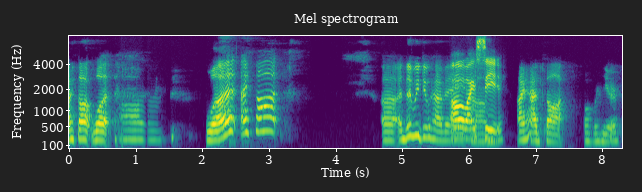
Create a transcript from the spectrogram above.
i thought what? Um. What? I thought? Uh and then we do have a oh i um, see. I had thought over here.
